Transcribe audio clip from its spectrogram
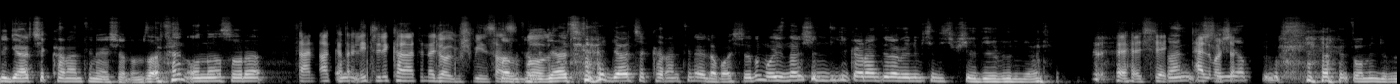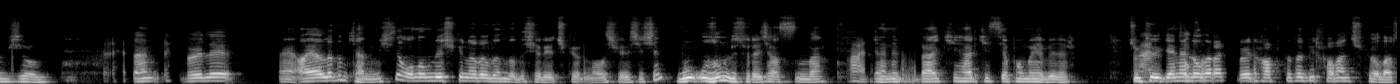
bir gerçek karantina yaşadım zaten. Ondan sonra Sen hakikaten Onu... literally karantina görmüş bir insansın. Tabii tabii. Gerçek, gerçek karantinayla başladım. O yüzden şimdiki karantina benim için hiçbir şey diyebilirim yani. şey, ben tel şey yaptım. evet onun gibi bir şey oldu. Ben böyle e, ayarladım kendim işte 10-15 gün aralığında dışarıya çıkıyorum alışveriş için. Bu uzun bir süreç aslında. Aynen. Yani belki herkes yapamayabilir. Çünkü Aynen. genel Çok olarak böyle haftada bir falan çıkıyorlar.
